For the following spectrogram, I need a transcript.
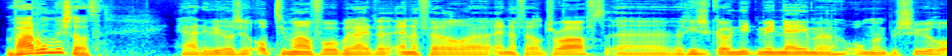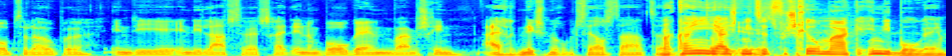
Waarom is dat? Ja, die willen zich optimaal voorbereiden. NFL, uh, eh, NFL draft. Uh, risico niet meer nemen om een blessure op te lopen in die, in die laatste wedstrijd. In een ballgame waar misschien eigenlijk niks meer op het stel staat. maar kan je juist niet het verschil maken in die ballgame?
